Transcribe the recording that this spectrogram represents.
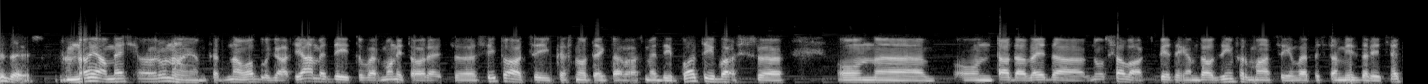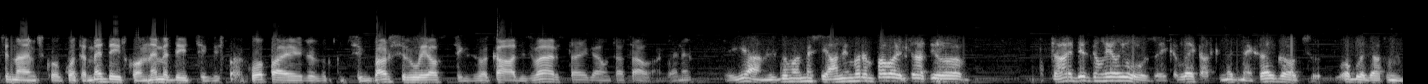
redzējusi. Nu jā, mēs jau runājam, ka nav obligāti jāmedī, tu vari monitorēt uh, situāciju, kas notiek tavās medību platībās. Uh, un, uh, un tādā veidā nu, savākt pietiekami daudz informācijas, lai pēc tam izdarītu secinājumus, ko, ko tam medīt, ko nemedīt, cik vispār kopā ir, cik bars ir liels, cik kādi zvēri staigā un tā tālāk. Jā, nu, es domāju, mēs Jānim varam pavaicāt, jo tā ir diezgan liela ilūzija, kad liekas, ka mednieks aizbrauc obligāti un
